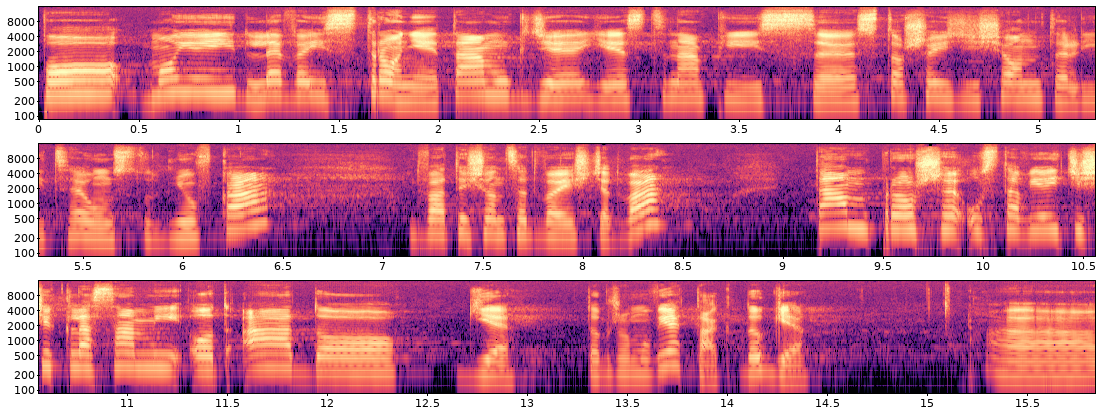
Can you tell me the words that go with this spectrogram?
po mojej lewej stronie, tam gdzie jest napis e, 160 Liceum Studniówka 2022. Tam proszę ustawiajcie się klasami od A do G. Dobrze mówię? Tak, do G. E,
